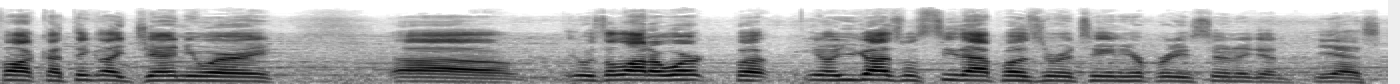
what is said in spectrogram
fuck, I think like January. Uh, it was a lot of work, but you know, you guys will see that posing routine here pretty soon again. Yes.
